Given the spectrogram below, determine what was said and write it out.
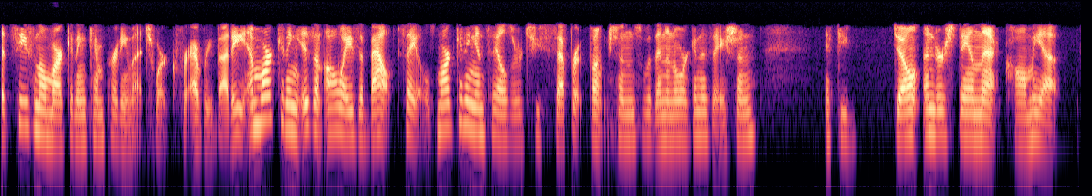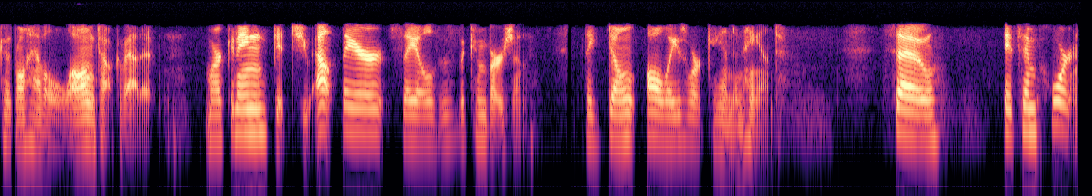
But seasonal marketing can pretty much work for everybody. And marketing isn't always about sales. Marketing and sales are two separate functions within an organization. If you don't understand that, call me up because we'll have a long talk about it. Marketing gets you out there, sales is the conversion. They don't always work hand in hand. So it's important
